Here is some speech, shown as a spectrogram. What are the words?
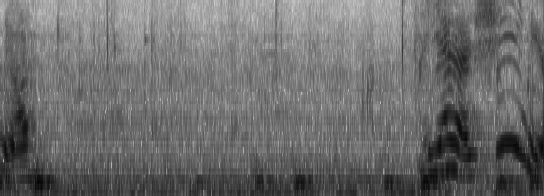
်းညအရာရှိည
